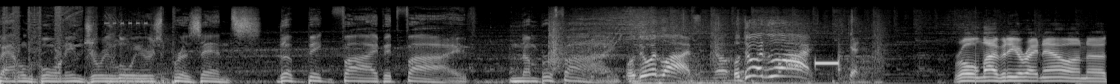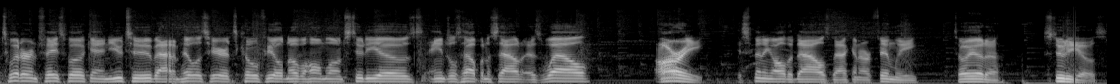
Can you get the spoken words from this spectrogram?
Battleborn Injury Lawyers presents the Big Five at Five. Number five. We'll do it live. We'll do it live. F- it. Rolling live video right now on uh, Twitter and Facebook and YouTube. Adam Hill is here. It's Cofield Nova Home Loan Studios. Angels helping us out as well. Ari is spinning all the dials back in our Finley Toyota studios.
